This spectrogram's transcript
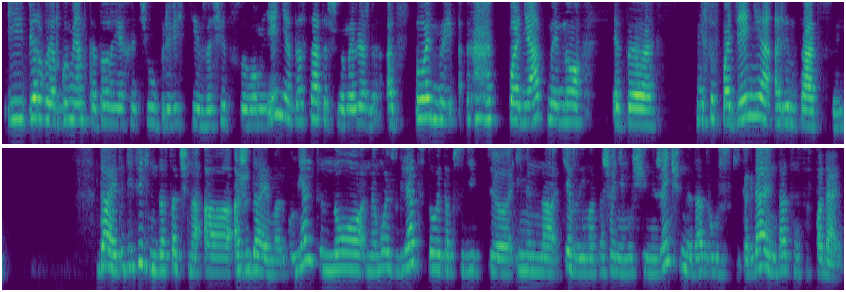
И первый аргумент, который я хочу привести в защиту своего мнения, достаточно, наверное, отстойный, понятный, но это Несовпадение ориентаций. Да, это действительно достаточно а, ожидаемый аргумент, но, на мой взгляд, стоит обсудить а, именно те взаимоотношения мужчины и женщины, да, дружеские, когда ориентация совпадает.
